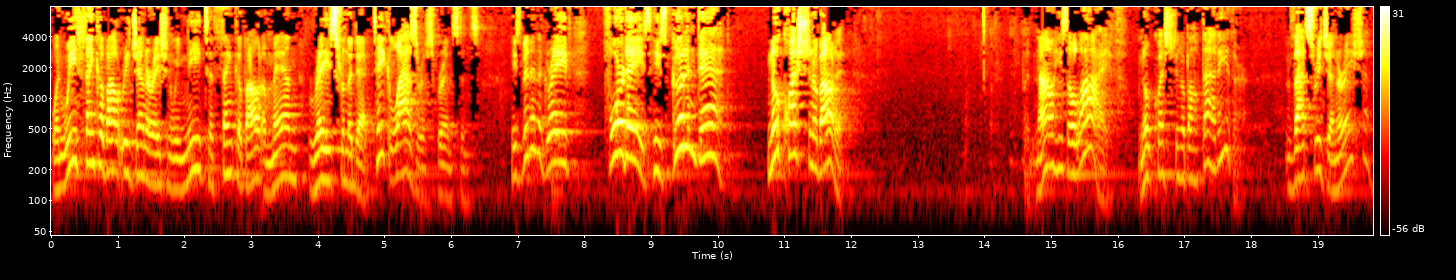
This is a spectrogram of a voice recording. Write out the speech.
When we think about regeneration, we need to think about a man raised from the dead. Take Lazarus, for instance. He's been in the grave four days. He's good and dead. No question about it. Now he's alive. No question about that either. That's regeneration.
